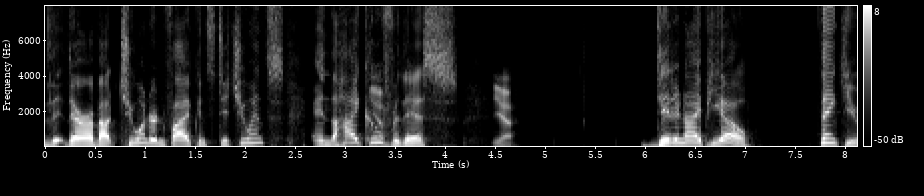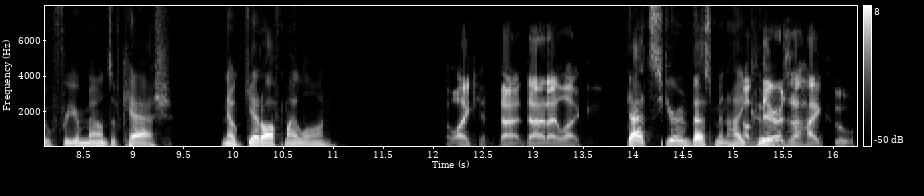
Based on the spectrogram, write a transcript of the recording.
th- there are about 205 constituents, and the haiku Yeah. for this Yeah. did an IPO. Thank you for your mounds of cash. Now get off my lawn. I like it. That that I like. That's your investment Now, haiku. there's a haiku.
